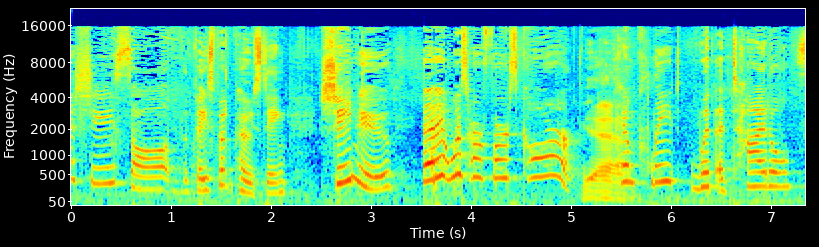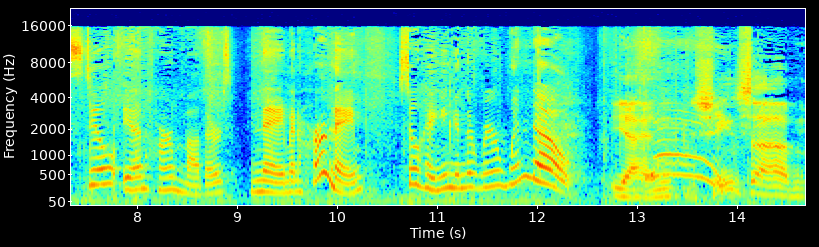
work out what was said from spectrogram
as she saw the Facebook posting, she knew that it was her first car. Yeah. Complete with a title still in her mother's name and her name still hanging in the rear window. Yeah, and she's, um,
